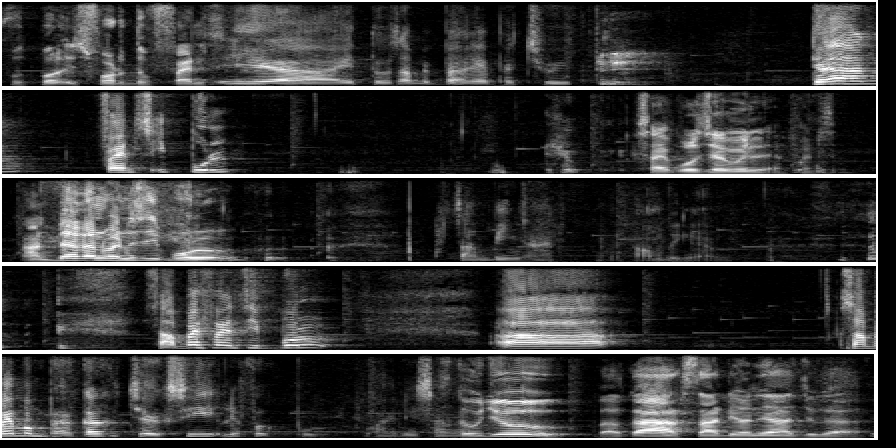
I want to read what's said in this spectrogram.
football is for the fans. Iya, itu sampai pakai baju itu. Dan fans Ipul Saiful Jamil ya fans. Anda kan fans Ipul. sampingan. Sampingan. Sampai fans Ipul eh sampai membakar jersey Liverpool. Wah, ini sangat Setuju, bakar stadionnya juga.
